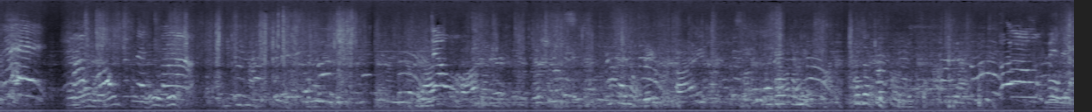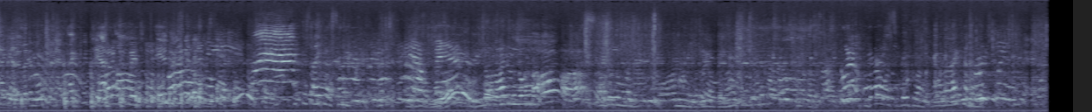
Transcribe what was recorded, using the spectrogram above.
How's that trip for you? Because I got some. Yeah, man. I don't know. I don't know what. That was a big one. I.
